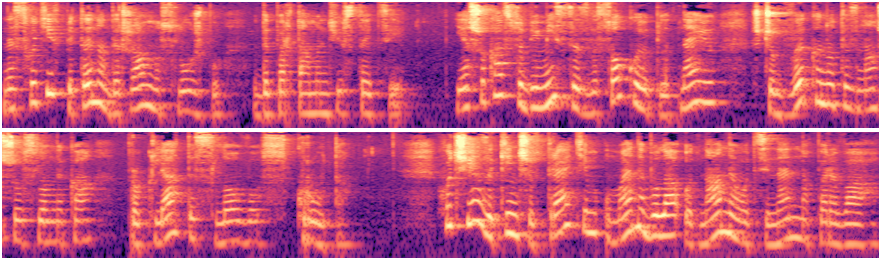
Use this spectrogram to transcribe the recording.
не схотів піти на державну службу в департамент юстиції. Я шукав собі місце з високою плетнею, щоб викинути з нашого словника прокляте слово скрута. Хоч я закінчив третім, у мене була одна неоціненна перевага,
